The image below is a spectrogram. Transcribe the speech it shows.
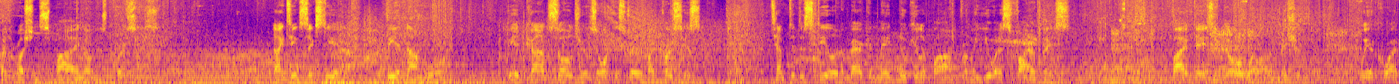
by the Russian spy known as Perseus. 1968, Vietnam War. Viet Cong soldiers, orchestrated by Perseus, attempted to steal an American-made nuclear bomb from a U.S. firebase. Five days ago, while on a mission, we acquired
